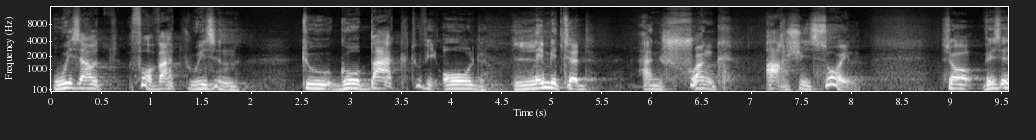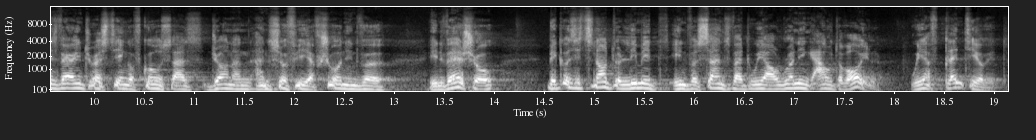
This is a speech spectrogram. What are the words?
without, for that reason, to go back to the old limited and shrunk archy soil. So this is very interesting, of course, as John and, and Sophie have shown in, the, in their show, because it's not a limit in the sense that we are running out of oil. We have plenty of it.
